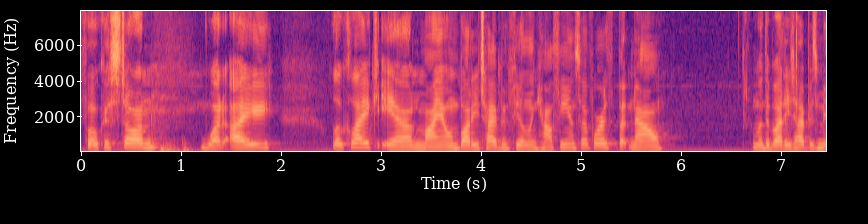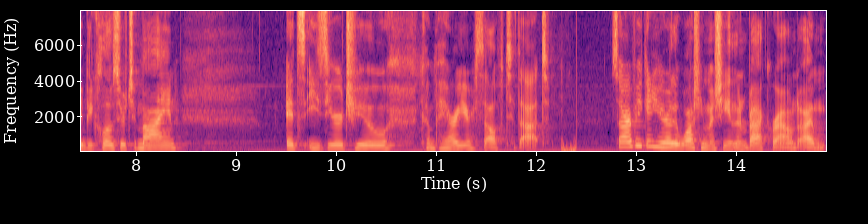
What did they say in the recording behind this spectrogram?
focused on what I look like and my own body type and feeling healthy and so forth. But now, when the body type is maybe closer to mine, it's easier to compare yourself to that. Sorry if you can hear the washing machine in the background. I'm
